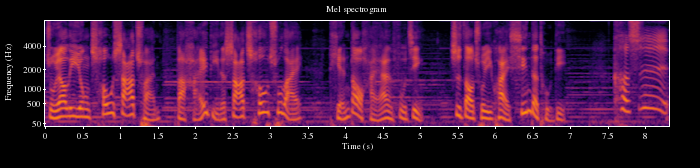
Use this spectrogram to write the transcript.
主要利用抽沙船把海底的沙抽出来，填到海岸附近，制造出一块新的土地。可是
